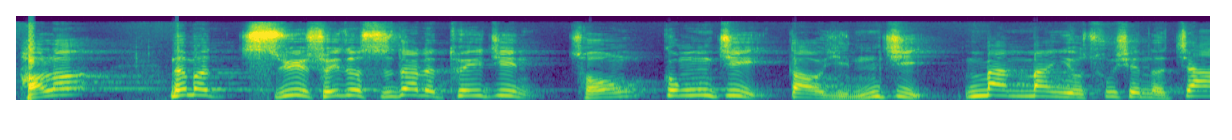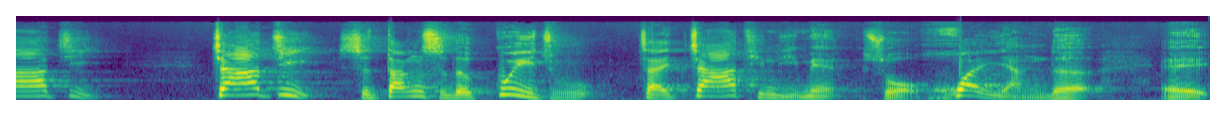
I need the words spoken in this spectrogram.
好了。那么，随随着时代的推进，从公妓到淫妓，慢慢又出现了家妓。家妓是当时的贵族在家庭里面所豢养的，哎，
